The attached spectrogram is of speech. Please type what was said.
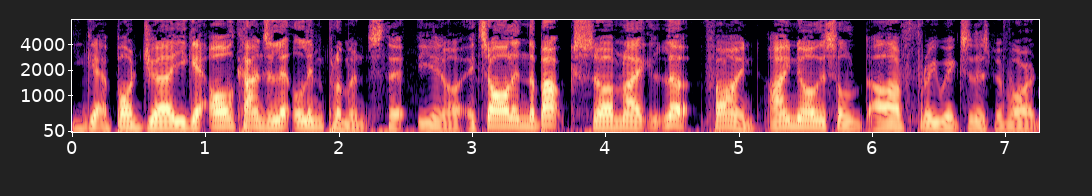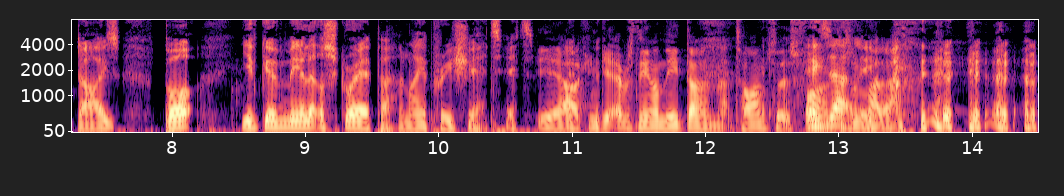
you get a bodger, you get all kinds of little implements that you know it's all in the box. So I'm like, look, fine. I know this will. I'll have three weeks of this before it dies, but you've given me a little scraper, and I appreciate it. Yeah, I can get everything I need done in that time, so it's fine. Exactly. Doesn't matter.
